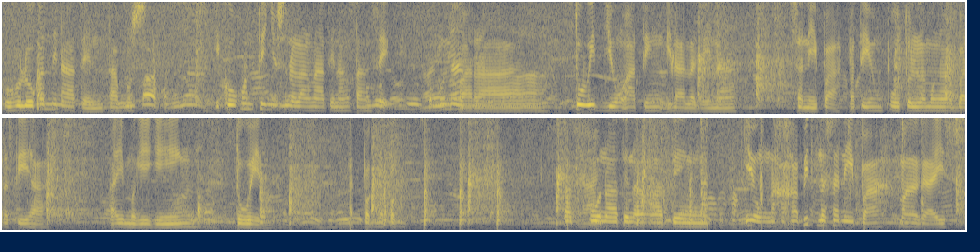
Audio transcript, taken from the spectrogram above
uhulugan din natin. Tapos iko-continuous na lang natin ang tansi para tuwid yung ating ilalagay na sanipa. Pati yung putol ng mga bartiha ay magiging tuwid. At pag napag tagpo natin ang ating yung nakakabit na sanipa mga guys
